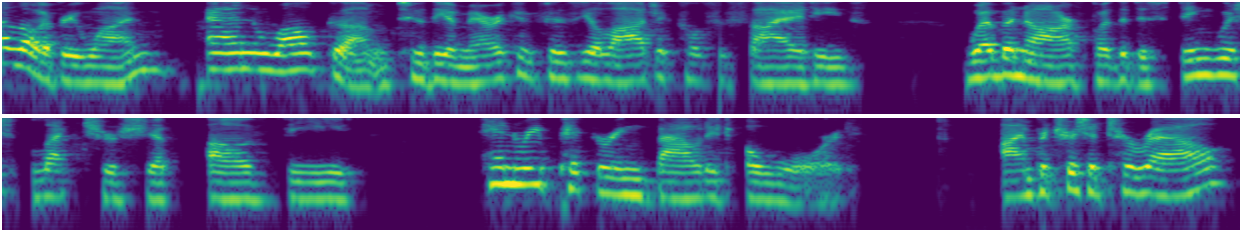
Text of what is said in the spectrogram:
Hello, everyone, and welcome to the American Physiological Society's webinar for the Distinguished Lectureship of the Henry Pickering Bowditch Award. I'm Patricia Terrell,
